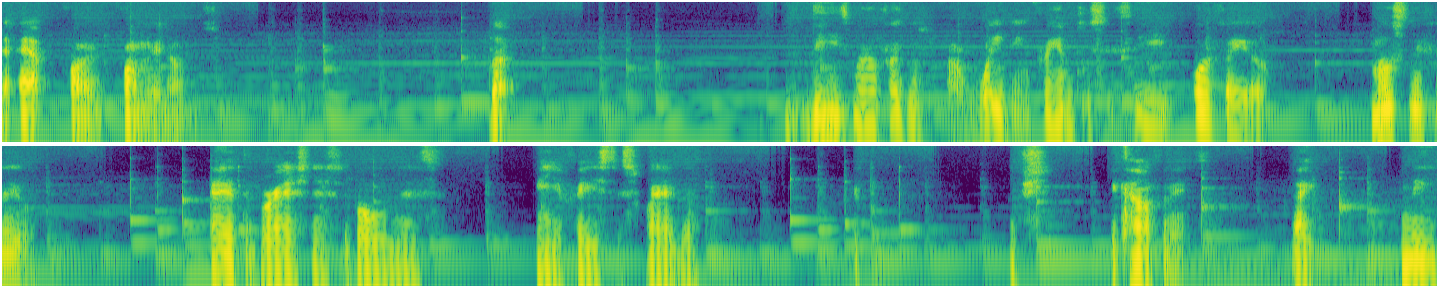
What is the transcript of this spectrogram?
the app formerly known But these motherfuckers are waiting for him to succeed or fail. Mostly fail. Add the brashness, the boldness, in your face, the swagger, the confidence. Like me,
